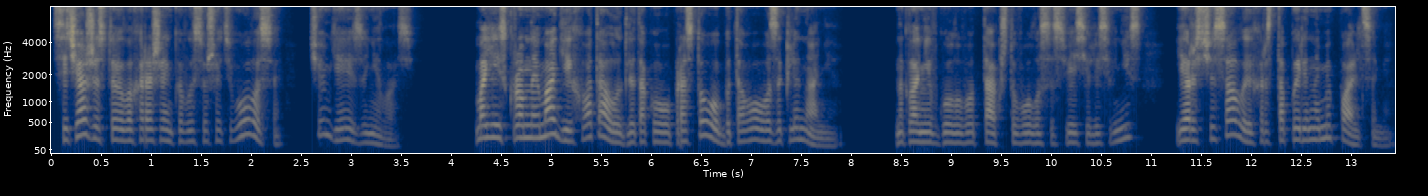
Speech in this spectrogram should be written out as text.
Сейчас же стоило хорошенько высушить волосы, чем я и занялась. Моей скромной магии хватало для такого простого бытового заклинания. Наклонив голову так, что волосы свесились вниз, я расчесала их растопыренными пальцами,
